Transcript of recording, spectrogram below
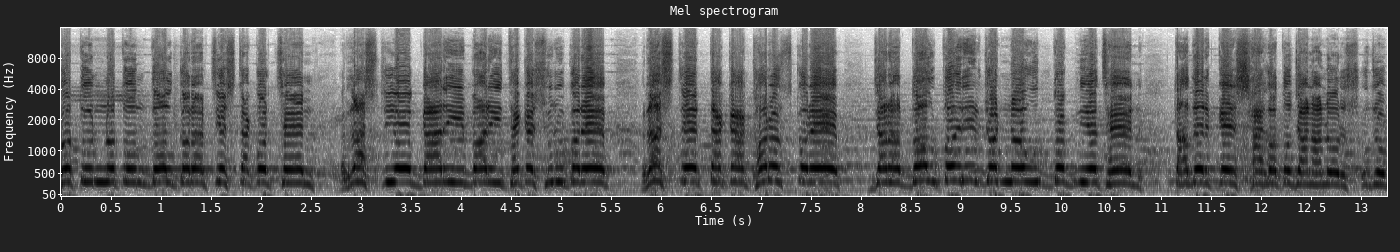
নতুন নতুন দল করার চেষ্টা করছেন, রাষ্ট্রীয় গাড়ি বাড়ি থেকে শুরু করে রাষ্ট্রের টাকা খরচ করে যারা দল তৈরির জন্য উদ্যোগ নিয়েছেন, তাদেরকে স্বাগত জানানোর সুযোগ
